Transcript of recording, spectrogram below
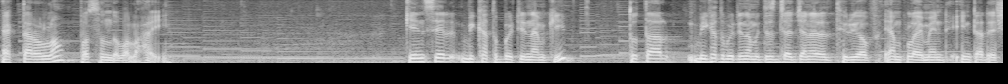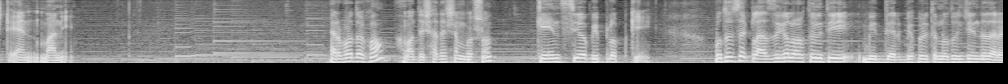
এক তারল্য পছন্দ বলা হয়। কেন্সের বিখ্যাত বইটির নাম কি? তো তার বিখ্যাত বইটির নাম হচ্ছে the general theory of employment, interest, and money. এরপর দেখো, আমাদের সাথে সাথে প্রশ্ন, কেন্সীয় বিপ্লব কি? অথচ ক্লাসিক্যাল অর্থনীতিবিদদের বিপরীত নতুন চিন্তাধারা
